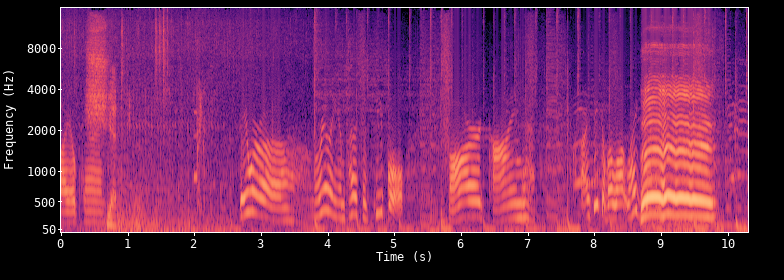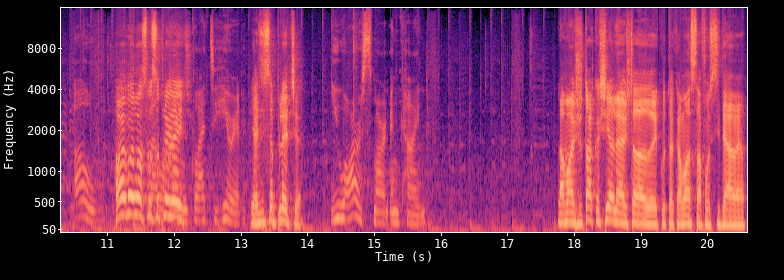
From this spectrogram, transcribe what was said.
bio parents. Shit. They were uh, really impressive people. Smart, kind. I think I'm a lot like them. Hey! Oh. Hai bă, lasă-mă să well, plec de I'm aici. glad to hear it. I-a zis să plece. You are smart and kind. L-am ajutat că și el le-a ajutat data trecută, cam asta a fost ideea mea.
